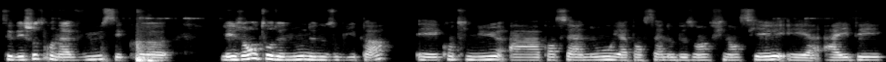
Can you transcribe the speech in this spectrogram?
c'est des choses qu'on a vues, c'est que les gens autour de nous ne nous oublient pas et continuent à penser à nous et à penser à nos besoins financiers et à aider,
